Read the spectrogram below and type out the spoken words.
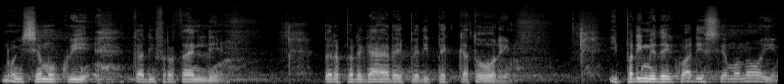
Noi siamo qui, cari fratelli, per pregare per i peccatori, i primi dei quali siamo noi,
